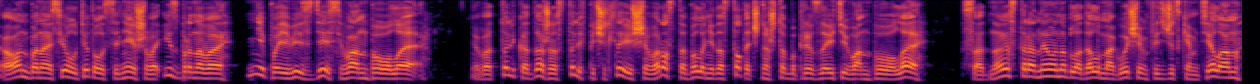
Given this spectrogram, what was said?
Он бы носил титул сильнейшего избранного, не появись здесь Ван Боуле. Вот только даже столь впечатляющего роста было недостаточно, чтобы превзойти Ван Боуле. С одной стороны, он обладал могучим физическим телом,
